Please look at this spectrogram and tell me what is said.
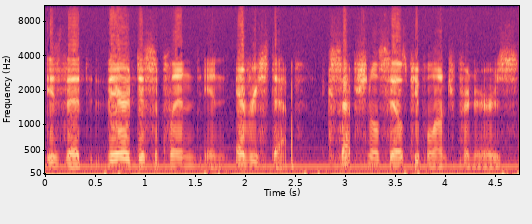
is that they're disciplined in every step. Exceptional salespeople, entrepreneurs,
